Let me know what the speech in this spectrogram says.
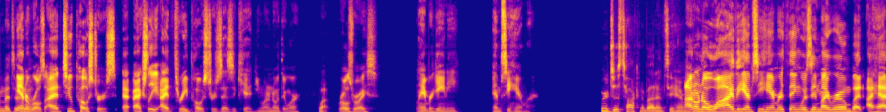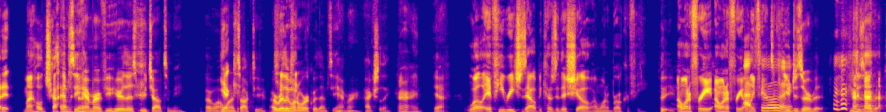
Lambo material. and a Rolls. I had two posters. Actually, I had three posters as a kid. You want to know what they were? What? Rolls Royce, Lamborghini, MC Hammer. We were just talking about MC Hammer. I don't know why the MC Hammer thing was in my room, but I had it my whole childhood. MC Hammer, if you hear this, reach out to me. I, Yeah, want to talk to you. I really want to work with MC Hammer, actually. All right. Yeah. Well, if he reaches out because of this show, I want a broker fee. I want a free. I want a free OnlyFans Absolutely. account. you deserve it. You deserve it.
